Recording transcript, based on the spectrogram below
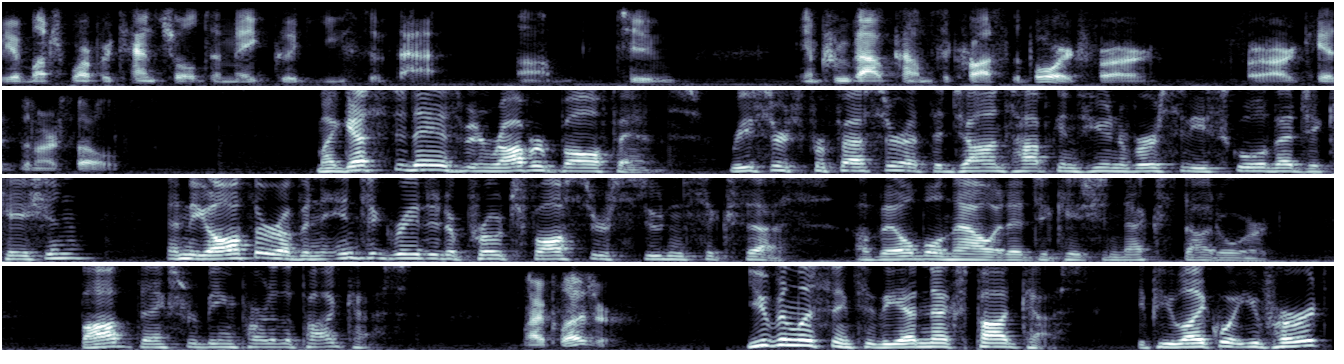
we have much more potential to make good use of that um, to improve outcomes across the board for our, for our kids and ourselves. My guest today has been Robert Balfanz, research professor at the Johns Hopkins University School of Education and the author of An Integrated Approach Fosters Student Success, available now at educationnext.org. Bob, thanks for being part of the podcast. My pleasure. You've been listening to the EdNext podcast. If you like what you've heard,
